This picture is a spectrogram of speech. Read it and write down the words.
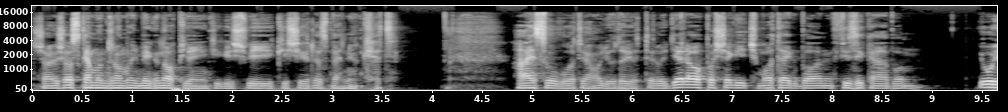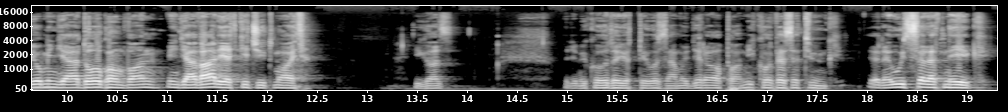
sajnos azt kell mondanom, hogy még a napjainkig is végig kísérez bennünket. Hányszor volt olyan, hogy oda jöttél, hogy gyere apa, segíts matekban, fizikában. Jó, jó, mindjárt dolgom van, mindjárt várj egy kicsit majd. Igaz? hogy amikor oda jöttél hozzám, hogy gyere apa, mikor vezetünk, gyere, úgy szeretnék,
